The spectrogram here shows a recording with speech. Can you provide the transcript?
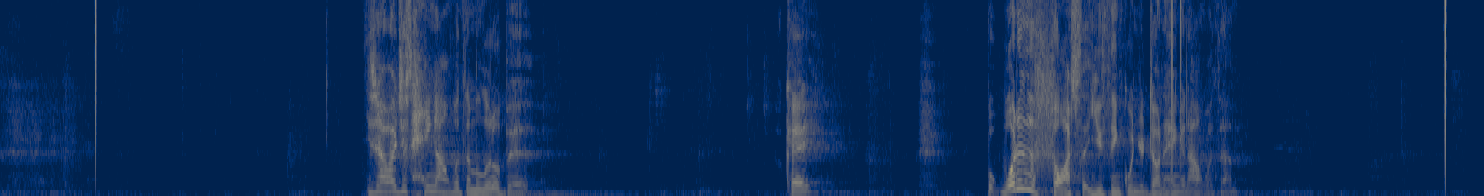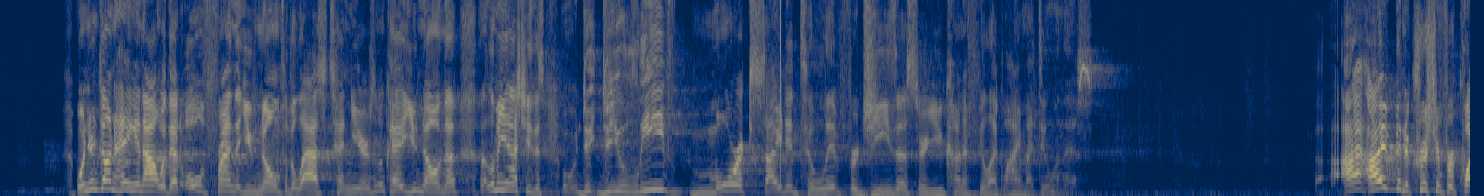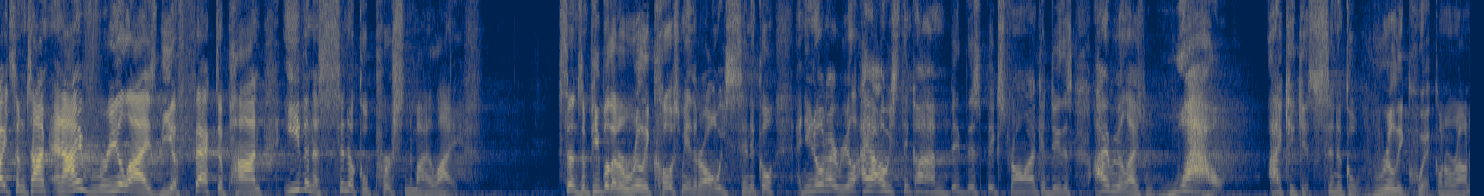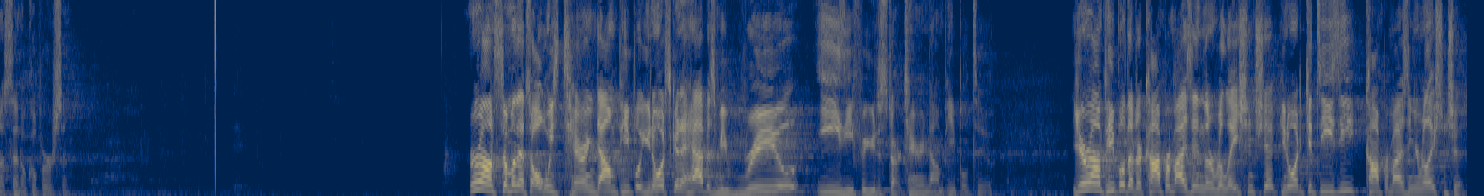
You know, I just hang out with them a little bit. Okay? But what are the thoughts that you think when you're done hanging out with them? When you're done hanging out with that old friend that you've known for the last 10 years, and okay, you know them, let me ask you this do, do you leave more excited to live for Jesus, or you kind of feel like, why am I doing this? I, have been a Christian for quite some time, and I've realized the effect upon even a cynical person in my life some people that are really close to me that are always cynical. And you know what I realize? I always think, oh, I'm big, this big, strong, I could do this. I realize, wow, I could get cynical really quick when around a cynical person. Around someone that's always tearing down people, you know what's gonna happen? It's gonna be real easy for you to start tearing down people too. You're around people that are compromising their relationship, you know what gets easy? Compromising your relationship.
